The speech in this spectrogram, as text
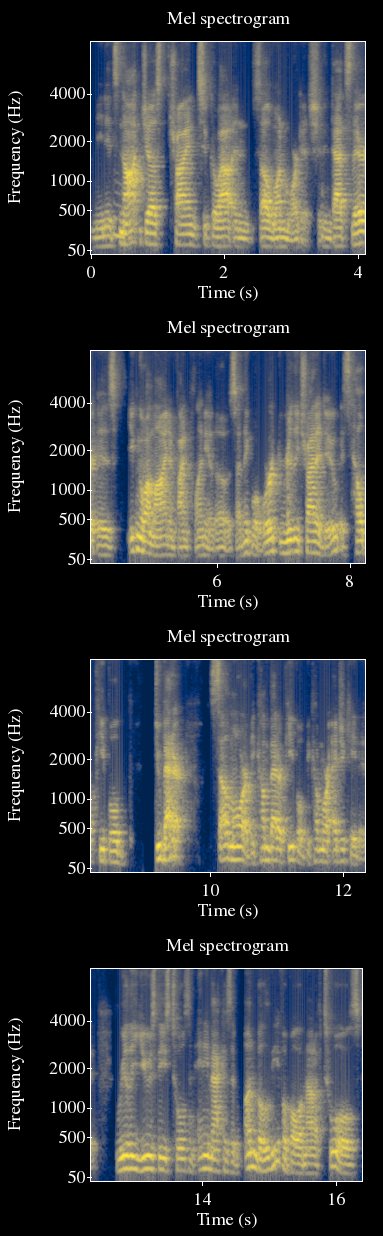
I mean, it's mm-hmm. not just trying to go out and sell one mortgage. I mean, that's there is you can go online and find plenty of those. I think what we're really trying to do is help people do better, sell more, become better people, become more educated, really use these tools. And AnnieMac has an unbelievable amount of tools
